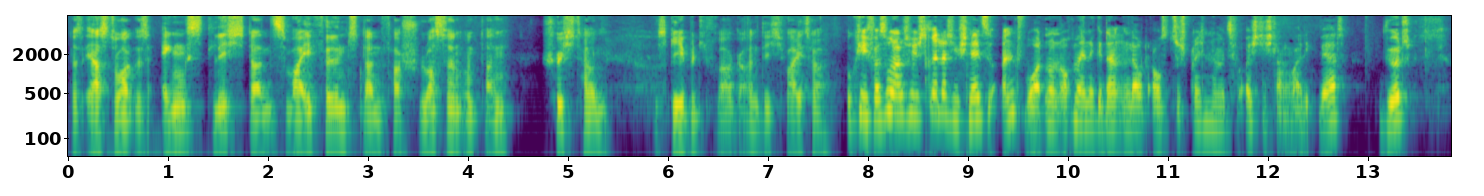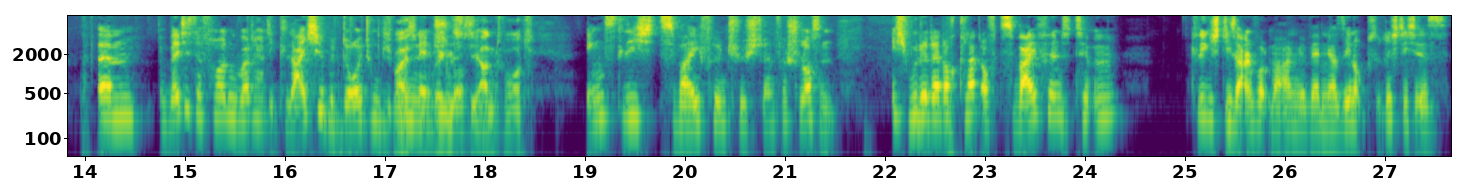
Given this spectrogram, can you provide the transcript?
Das erste Wort ist ängstlich, dann zweifelnd, dann verschlossen und dann schüchtern. Ich gebe die Frage an dich weiter. Okay, ich versuche natürlich relativ schnell zu antworten und auch meine Gedanken laut auszusprechen, damit es für euch nicht langweilig wird. wird. Ähm, welches der folgenden Wörter hat die gleiche Bedeutung wie Ich weiß unentschlossen? übrigens die Antwort. Ängstlich, zweifelnd, schüchtern, verschlossen. Ich würde da doch glatt auf zweifelnd tippen. Klicke ich diese Antwort mal an. Wir werden ja sehen, ob es richtig ist.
